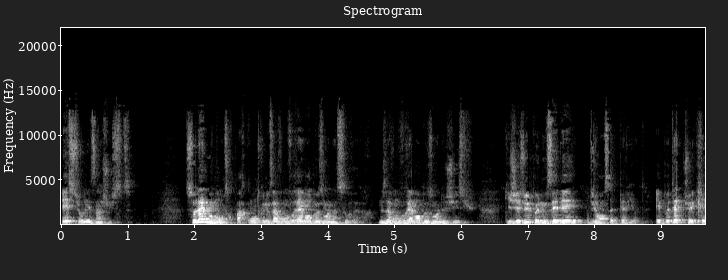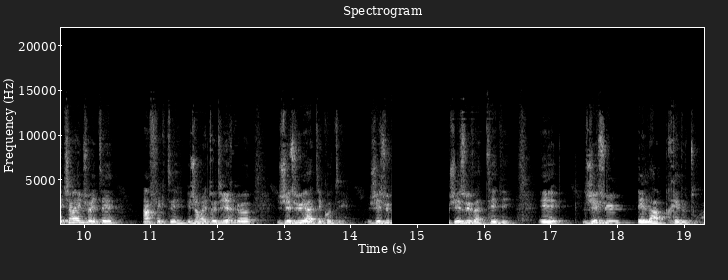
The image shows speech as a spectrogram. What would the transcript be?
et sur les injustes. Cela nous montre par contre que nous avons vraiment besoin d'un sauveur. Nous avons vraiment besoin de Jésus. Qui Jésus peut nous aider durant cette période. Et peut-être tu es chrétien et tu as été infecté. Et j'aimerais te dire que Jésus est à tes côtés. Jésus, Jésus va t'aider. Et Jésus est là près de toi.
